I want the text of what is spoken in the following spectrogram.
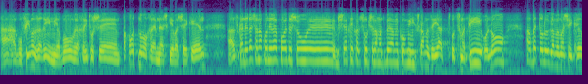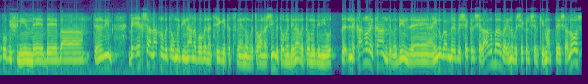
הגופים הזרים יבואו ויחליטו שפחות נוח להם להשקיע בשקל, אז כנראה שאנחנו נראה פה איזשהו אה, המשך היחלשות של המטבע המקומי, כמה זה יהיה עוצמתי או לא, הרבה תלוי גם במה שיקרה פה בפנים, אתם יודעים, באיך שאנחנו בתור מדינה נבוא ונציג את עצמנו, בתור אנשים, בתור מדינה, בתור מדיניות, לכאן או לכאן, אתם יודעים, זה, היינו גם בשקל של ארבע, והיינו בשקל של כמעט שלוש,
